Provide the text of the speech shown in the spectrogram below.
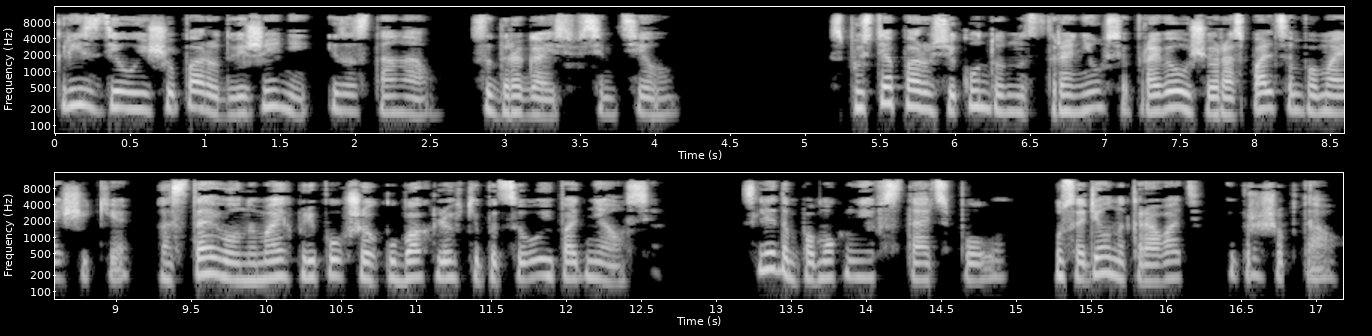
Крис сделал еще пару движений и застонал, содрогаясь всем телом. Спустя пару секунд он отстранился, провел еще раз пальцем по моей щеке, оставил на моих припухших губах легкий поцелуй и поднялся. Следом помог мне встать с пола, усадил на кровать и прошептал:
